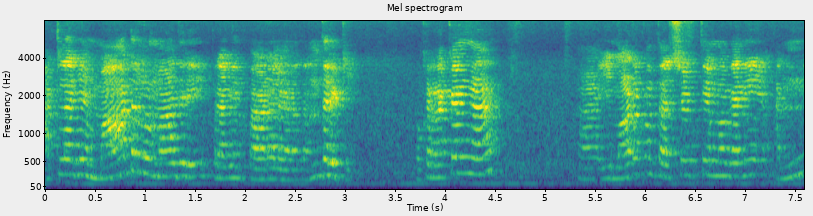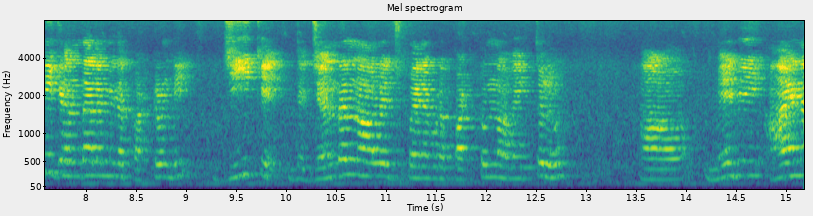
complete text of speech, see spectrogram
అట్లాగే మాటలు మాదిరి ప్రవీణ్ పాడాలి కదా అందరికీ. ఒక రకంగా ఈ మాట కొంత అశక్తి ఏమో కానీ అన్ని గ్రంథాల మీద పట్టుండి జీకే అంటే జనరల్ నాలెడ్జ్ పైన కూడా పట్టున్న వ్యక్తులు మేబీ ఆయన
